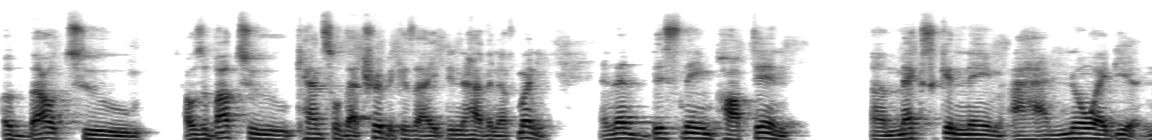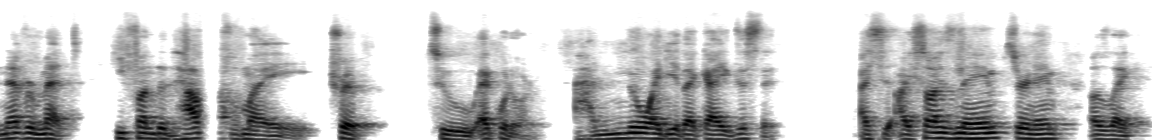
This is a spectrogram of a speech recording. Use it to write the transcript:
about to I was about to cancel that trip because I didn't have enough money. And then this name popped in, a Mexican name I had no idea, never met. He funded half of my trip to Ecuador. I had no idea that guy existed. I, I saw his name, surname. I was like,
